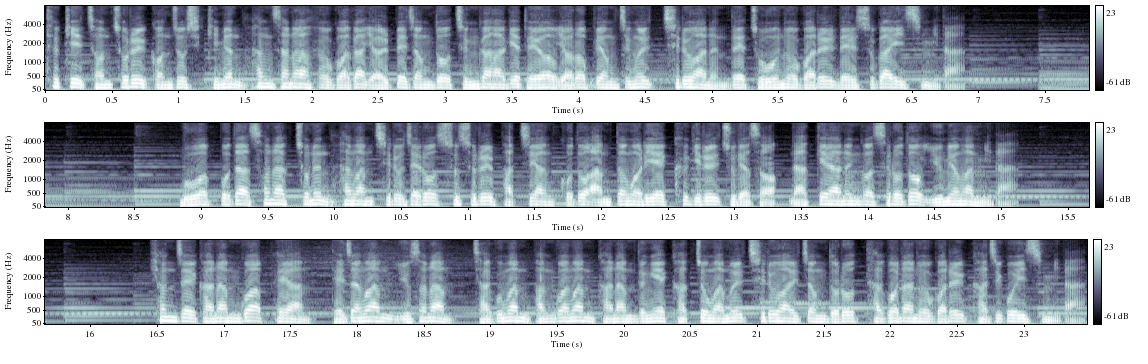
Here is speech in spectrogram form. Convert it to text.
특히 전초를 건조시키면 항산화 효과가 10배 정도 증가하게 되어 여러 병증을 치료하는 데 좋은 효과를 낼 수가 있습니다. 무엇보다 선악초는 항암 치료제로 수술을 받지 않고도 암덩어리의 크기를 줄여서 낫게 하는 것으로도 유명합니다. 현재 간암과 폐암, 대장암, 유선암, 자궁암, 방광암, 간암 등의 각종 암을 치료할 정도로 탁월한 효과를 가지고 있습니다.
